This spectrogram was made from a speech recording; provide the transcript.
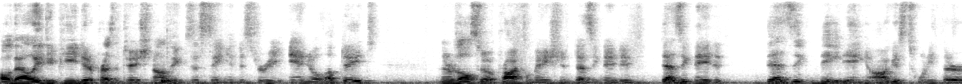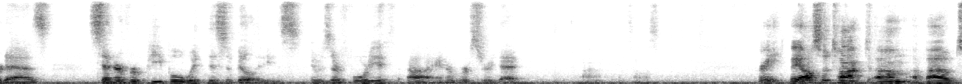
oh, the LEDP did a presentation on the existing industry annual update. And there was also a proclamation designated, designated, designating August twenty-third as Center for People with Disabilities. It was their fortieth, uh, anniversary day. Great. They also talked um, about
